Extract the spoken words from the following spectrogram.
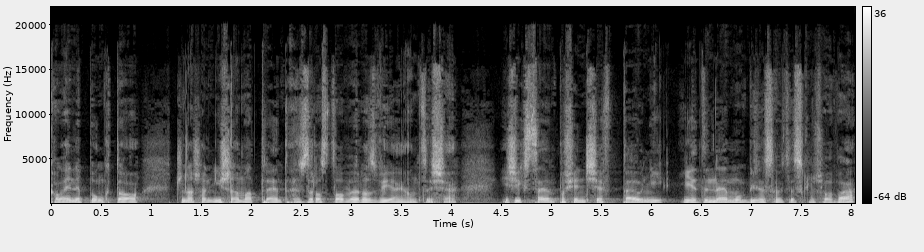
Kolejny punkt to, czy nasza nisza ma trend wzrostowy, rozwijający się. Jeśli chcemy poświęcić się w pełni jednemu biznesowi, to jest kluczowe,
